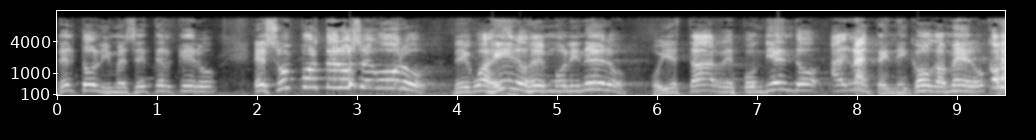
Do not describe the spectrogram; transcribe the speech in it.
del Tolima ese terquero. Es un portero seguro, de Guajiros el molinero. Hoy está respondiendo al gran técnico Gamero. ¡Come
